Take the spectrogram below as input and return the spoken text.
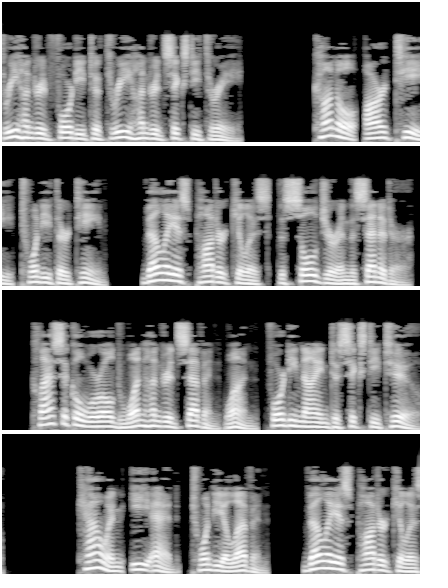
340–363. Connell, R. T. 2013. Velleius Paterculus, The Soldier and the Senator. Classical World 107 49–62. Cowan, E. ed. 2011. Velleius Paterculus,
